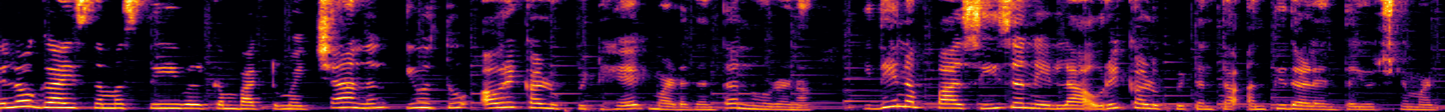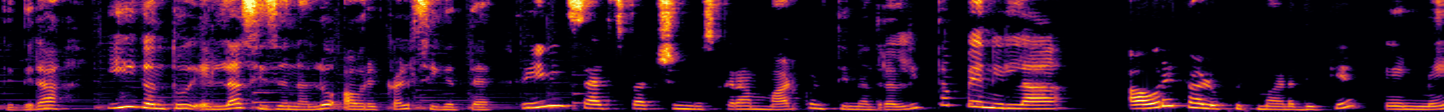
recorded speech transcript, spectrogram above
ಹೆಲೋ ಗೈಸ್ ನಮಸ್ತೆ. Welcome back to my channel ಇವತ್ತು ಅವರೆಕಾಳು ಉಪ್ಪಿಟ್ಟು ಹೇಗೆ ಮಾಡೋದಂತ ನೋಡೋಣ. ಇದೇನಪ್ಪ ಸೀಸನ್ ಎಲ್ಲ ಅವರೆಕಾಳು ಉಪ್ಪಿಟ್ಟು ಅಂತ ಅಂತಿದ್ದಾಳೆ ಅಂತ ಯೋಚನೆ ಮಾಡ್ತಿದ್ದೀರಾ? ಈಗಂತೂ ಎಲ್ಲ ಸೀಸನಲ್ಲೂ ಅವರೆಕಾಳು ಸಿಗುತ್ತೆ. ಕ್ರೇವಿಂಗ್ ಸ್ಯಾಟಿಸ್ಫ್ಯಾಕ್ಷನ್ಗೋಸ್ಕರ ಮಾಡ್ಕೊಂಡು ತಿನ್ನೋದ್ರಲ್ಲಿ ತಪ್ಪೇನಿಲ್ಲ. ಅವರೆಕಾಳು ಉಪ್ಪಿಟ್ಟು ಮಾಡೋದಕ್ಕೆ ಎಣ್ಣೆ,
